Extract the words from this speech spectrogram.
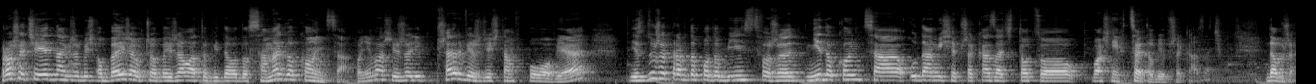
Proszę Cię jednak, żebyś obejrzał czy obejrzała to wideo do samego końca, ponieważ jeżeli przerwiesz gdzieś tam w połowie, jest duże prawdopodobieństwo, że nie do końca uda mi się przekazać to, co właśnie chcę Tobie przekazać. Dobrze,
